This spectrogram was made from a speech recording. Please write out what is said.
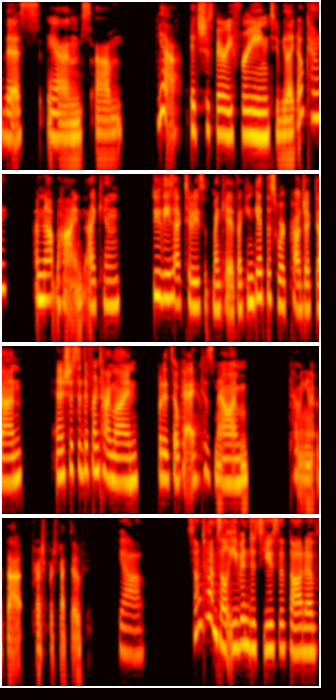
this? And um, yeah, it's just very freeing to be like, okay, I'm not behind. I can do these activities with my kids. I can get this work project done. And it's just a different timeline, but it's okay because now I'm coming in it with that fresh perspective. yeah. Sometimes I'll even just use the thought of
